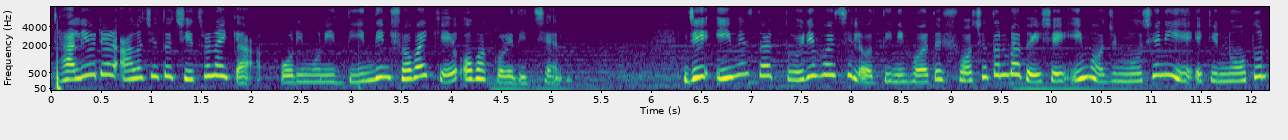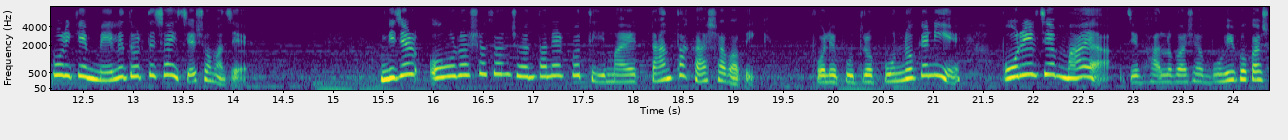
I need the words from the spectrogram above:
ঢালিউডের আলোচিত চিত্রনায়িকা পরিমণি দিন দিন সবাইকে অবাক করে দিচ্ছেন। যে ইমেজ তার তৈরি হয়েছিল, তিনি হয়তো সচেতনভাবে সেই ইমেজ মুছে নিয়ে একটি নতুন পরীকে মেলে ধরতে চাইছে সমাজে। নিজের ঔরসতন সন্তানের প্রতি মায়ের টান থাকা স্বাভাবিক। ফলে পুত্র পূর্ণকে নিয়ে পরীর যে মায়া, যে ভালোবাসা বহিঃপ্রকাশ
